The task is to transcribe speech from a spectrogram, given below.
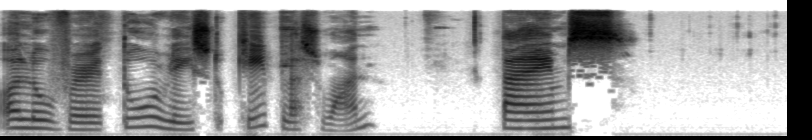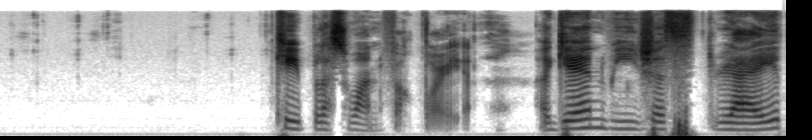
All over 2 raised to k plus 1 times k plus 1 factorial. Again, we just write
